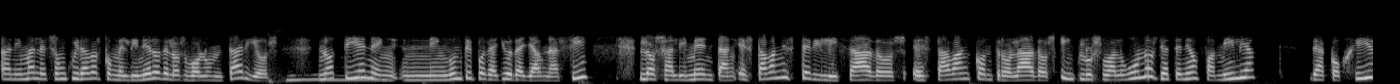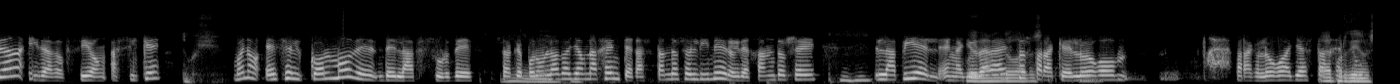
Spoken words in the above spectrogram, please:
animales son cuidados con el dinero de los voluntarios, no tienen ningún tipo de ayuda y aún así los alimentan, estaban esterilizados, estaban controlados, incluso algunos ya tenían familia de acogida y de adopción. Así que, bueno, es el colmo de, la absurdez. O sea, que por un lado haya una gente gastándose el dinero y dejándose la piel en ayudar a estos para que luego para que luego haya esta Ay, por Dios,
